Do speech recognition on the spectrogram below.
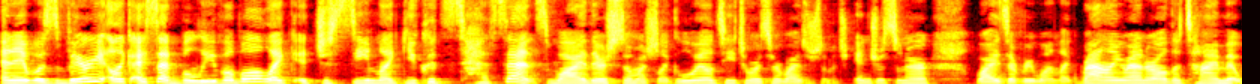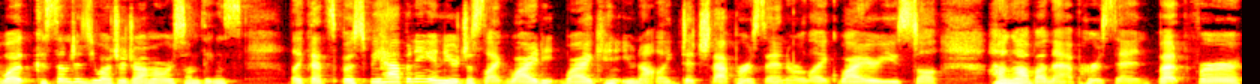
and it was very, like I said, believable. Like it just seemed like you could sense why there's so much like loyalty towards her. Why is there so much interest in her? Why is everyone like rallying around her all the time? It was because sometimes you watch a drama where something's like that's supposed to be happening, and you're just like, why? Do, why can't you not like ditch that person, or like why are you still hung up on that person? But for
